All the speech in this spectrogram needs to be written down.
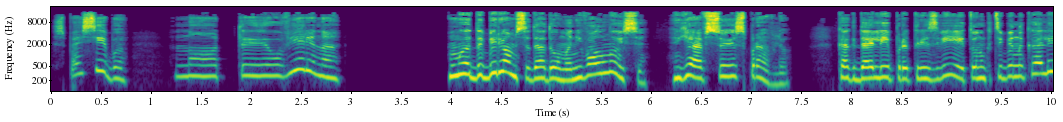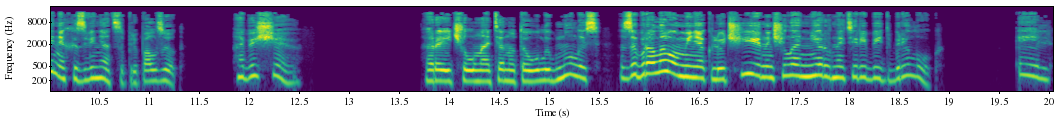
Спасибо, но ты уверена? Мы доберемся до дома, не волнуйся. Я все исправлю. Когда Ли протрезвеет, он к тебе на коленях извиняться приползет. Обещаю. Рэйчел натянуто улыбнулась, забрала у меня ключи и начала нервно теребить брелок. «Эль,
